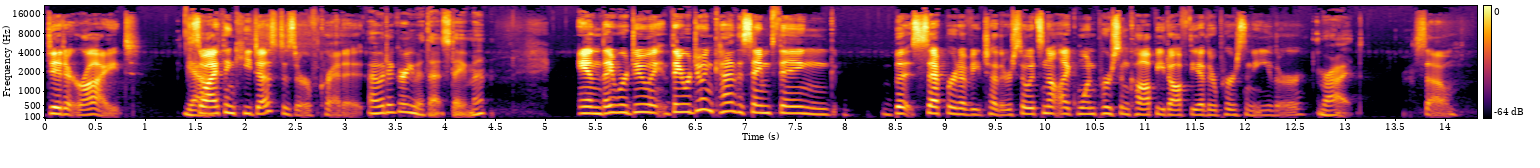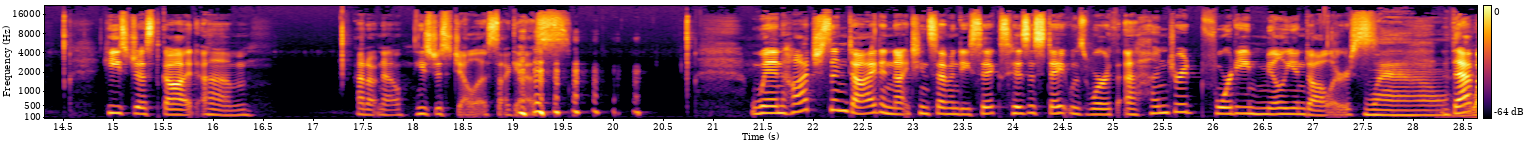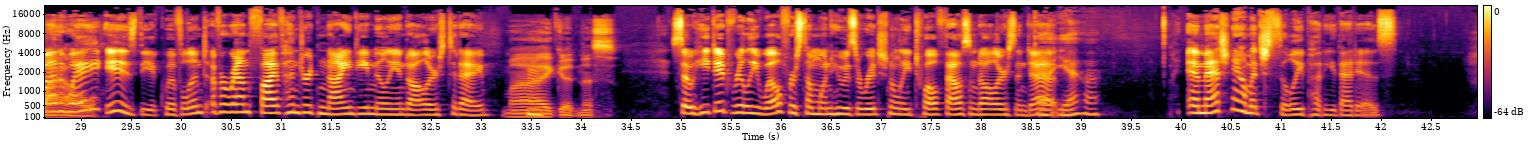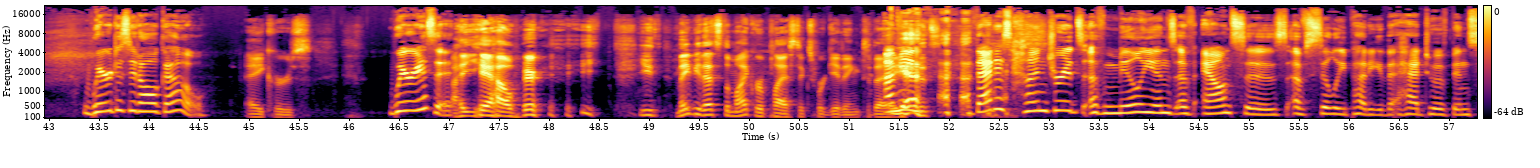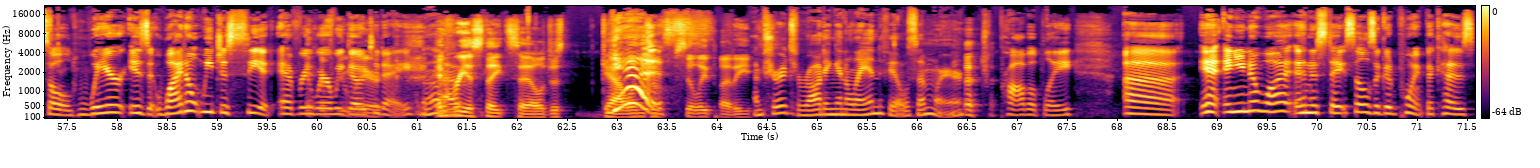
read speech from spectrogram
did it right. Yeah. So I think he does deserve credit. I would agree with that statement. And they were doing they were doing kind of the same thing but separate of each other. So it's not like one person copied off the other person either. Right. So he's just got um I don't know. He's just jealous, I guess. when Hodgson died in 1976, his estate was worth 140 million dollars. Wow. That by the way is the equivalent of around 590 million dollars today. My goodness. So he did really well for someone who was originally $12,000 in Uh, debt. yeah. Imagine how much silly putty that is. Where does it all go? Acres. Where is it? Uh, yeah, where you maybe that's the microplastics we're getting today. I mean- It's- that is hundreds of millions of ounces of silly putty that had to have been sold. Where is it? Why don't we just see it everywhere, we go everywhere. today? Every estate sale, just gallons of silly putty. I'm sure it's rotting in a landfill somewhere. Probably. Uh, and, and you know what? An estate sale is a good point because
